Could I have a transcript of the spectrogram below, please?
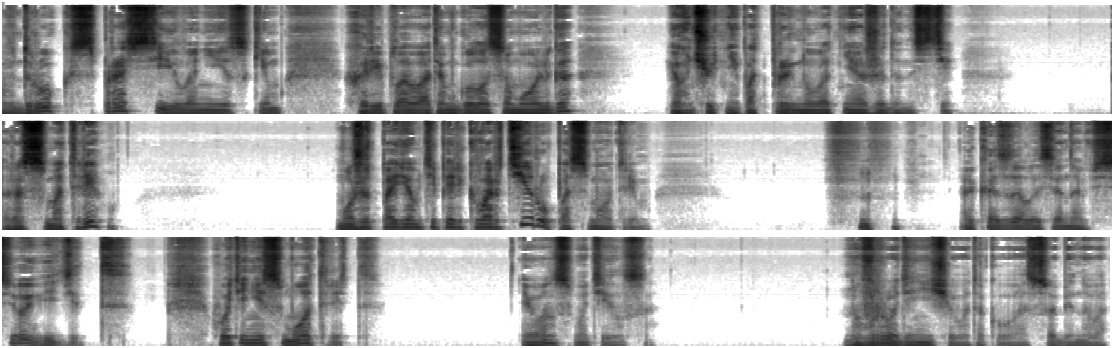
Вдруг спросила низким, хрипловатым голосом Ольга, и он чуть не подпрыгнул от неожиданности. «Рассмотрел? Может, пойдем теперь квартиру посмотрим?» Оказалось, она все видит, хоть и не смотрит. И он смутился. Ну, вроде ничего такого особенного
